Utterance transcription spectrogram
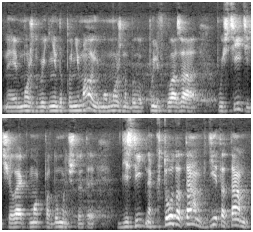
э, может быть, недопонимал, ему можно было пыль в глаза пустить, и человек мог подумать, что это действительно кто-то там, где-то там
